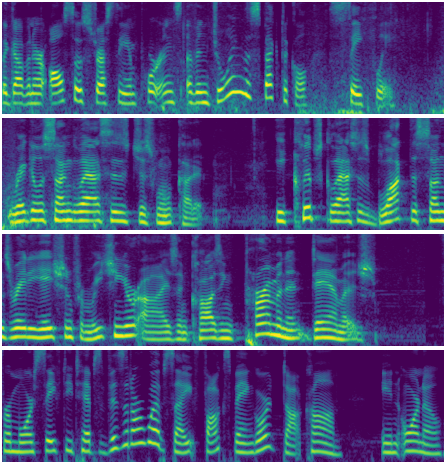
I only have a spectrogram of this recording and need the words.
The governor also stressed the importance of enjoying the spectacle safely. Regular sunglasses just won't cut it. Eclipse glasses block the sun's radiation from reaching your eyes and causing permanent damage. For more safety tips, visit our website, foxbangor.com. In Orono,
